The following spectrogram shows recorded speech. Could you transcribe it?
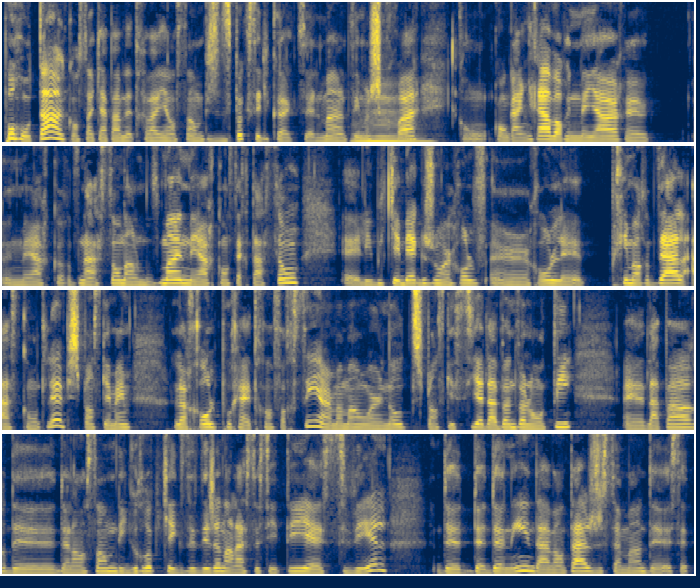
pour autant qu'on soit capable de travailler ensemble. Puis je dis pas que c'est le cas actuellement. Moi, je crois mmh. qu'on gagnerait à avoir une meilleure euh, une meilleure coordination dans le mouvement, une meilleure concertation. les Oui Québec jouent un rôle, un rôle primordial à ce compte-là. Puis je pense que même leur rôle pourrait être renforcé à un moment ou à un autre. Je pense que s'il y a de la bonne volonté euh, de la part de, l'ensemble des groupes qui existent déjà dans la société euh, civile, de, de, donner davantage justement de cette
